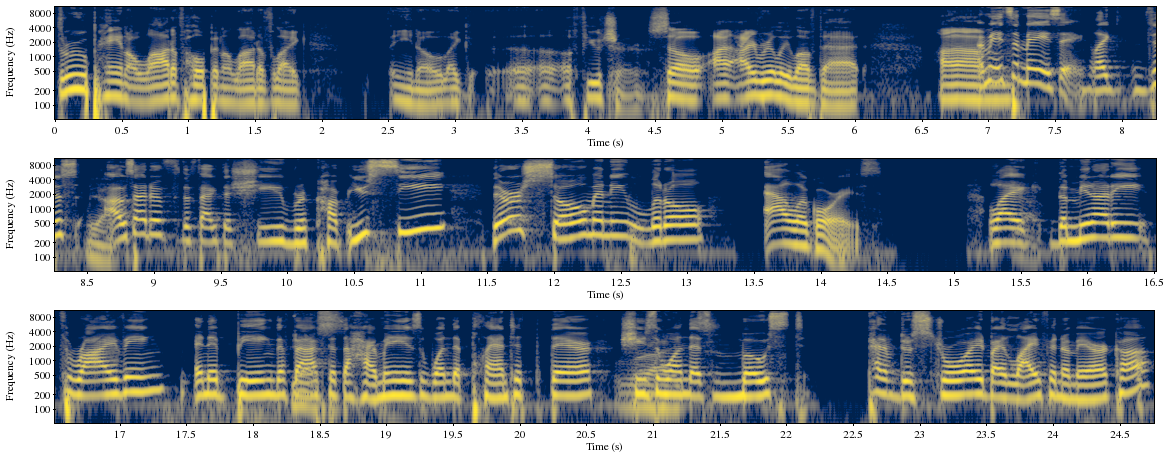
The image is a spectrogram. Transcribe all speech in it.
through pain a lot of hope and a lot of like, you know, like a, a future. So I, I really love that. Um, I mean, it's amazing. Like just Yeah. outside of the fact that she recovered, you see, there are so many little allegories. Like the Minari thriving and it being the fact Yes. that the halmoni is the one that planted there. She's the one that's most kind of destroyed by life in America,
